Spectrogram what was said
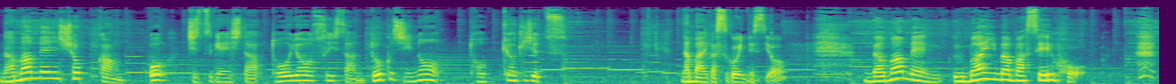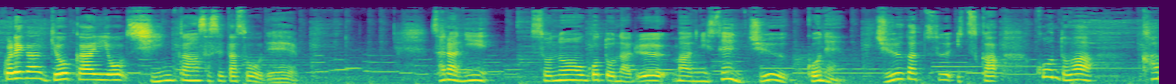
生麺食感を実現した東洋水産独自の特許技術。名前がすごいんですよ。生麺うまいまま製法。これが業界を震撼させたそうでさらにその後となる、まあ、2015年10月5日今度はカッ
